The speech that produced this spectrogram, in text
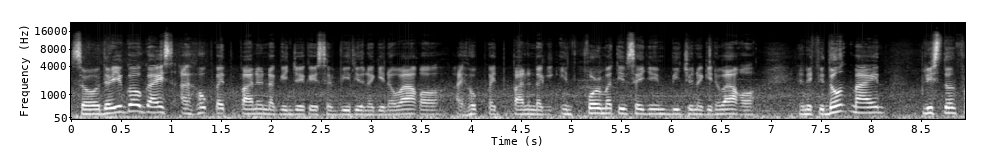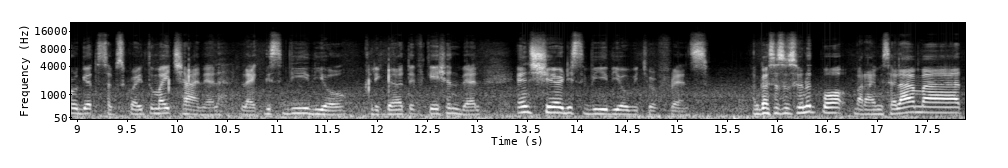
So there you go guys. I hope kahit paano nag-enjoy kayo sa video na ginawa ko. I hope kahit paano naging informative sa inyo yung video na ginawa ko. And if you don't mind, please don't forget to subscribe to my channel, like this video, click the notification bell, and share this video with your friends. Hanggang sa susunod po, maraming salamat.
